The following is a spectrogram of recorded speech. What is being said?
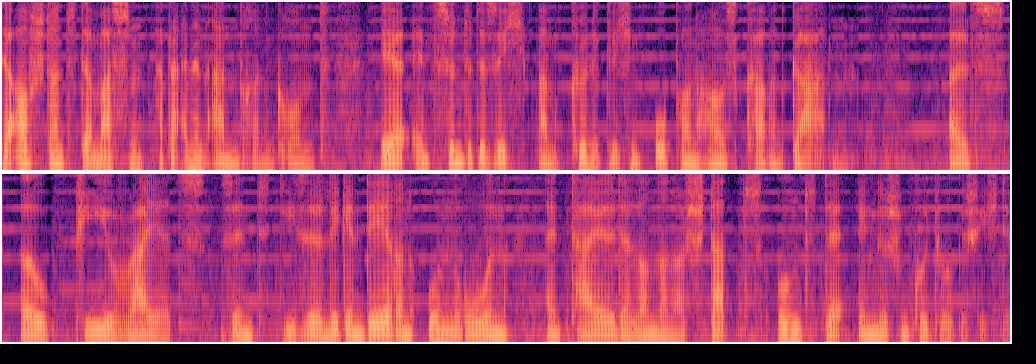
Der Aufstand der Massen hatte einen anderen Grund. Er entzündete sich am königlichen Opernhaus Covent Garden. Als OP-Riots sind diese legendären Unruhen ein Teil der Londoner Stadt und der englischen Kulturgeschichte.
